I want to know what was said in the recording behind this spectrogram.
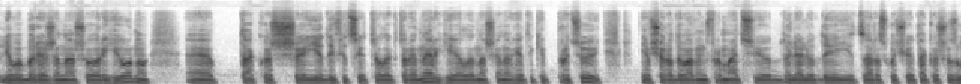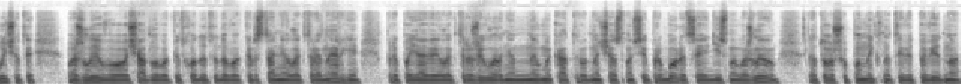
лівобережжя нашого регіону. Також є дефіцит електроенергії, але наші енергетики працюють. Я вчора давав інформацію для людей. Зараз хочу також озвучити. Важливо ощадливо підходити до використання електроенергії при появі електроживлення, не вмикати одночасно всі прибори. Це є дійсно важливим для того, щоб уникнути відповідно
